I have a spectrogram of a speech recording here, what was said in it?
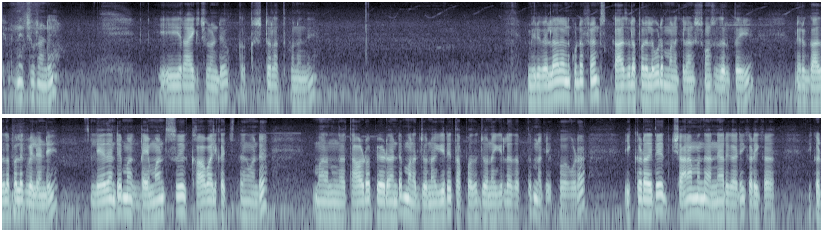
ఇవన్నీ చూడండి. ఈ రాయికి చూడండి ఒక క్రిస్టల్ అత్తుకుని ఉంది. మీరు వెళ్ళాలనుకుంటే ఫ్రెండ్స్ గాజులపల్లిలో కూడా మనకి ఇలాంటి స్టోన్స్ దొరుకుతాయి. మీరు గాజులపల్లికి వెళ్ళండి. లేదంటే మనకు డైమండ్స్ కావాలి ఖచ్చితంగా అంటే మనం తాడో పేడో అంటే మన జొన్నగిరి తప్పదు. జొన్నగిరిలో తప్పితే మనకి ఎక్కువ కూడా. ఇక్కడ అయితే చాలా మంది అన్నారు కానీ ఇక్కడ ఇక ఇక్కడ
